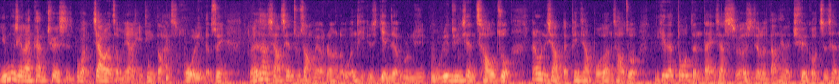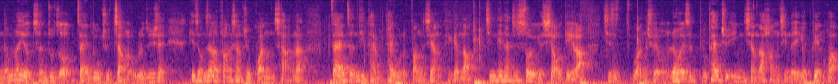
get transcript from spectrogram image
以目前来看，确实不管价位怎么样，一定都还是获利的。所以短线上想要先出场没有任何的问题，就是沿着五日均五日均线操作。那如果你想比较偏向波段操作，你可以再多等待一下十二十九的当天的缺口支撑，能不能有撑住之后再度去站回五日均线，可以从这样的方向去观察。那在整体台台股的方向，可以看到今天它就收一个小跌啦。其实完全我认为是不太去影响到行情的一个变化，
